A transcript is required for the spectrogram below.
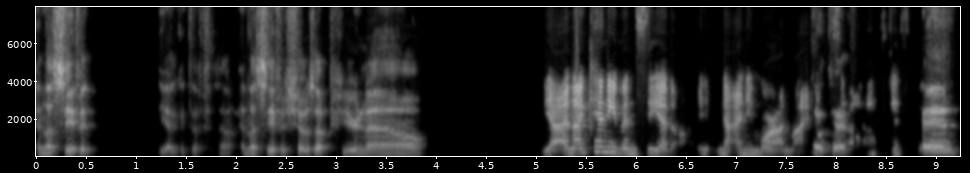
And let's see if it. Yeah, get the. And let's see if it shows up here now. Yeah, and I can't even see it uh, anymore on mine. Okay. so And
